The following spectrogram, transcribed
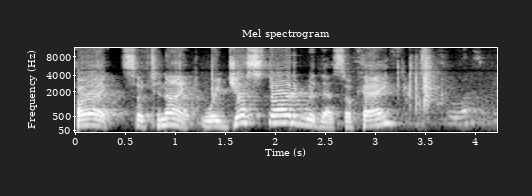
All right, so tonight, we just started with this, okay? So let's be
